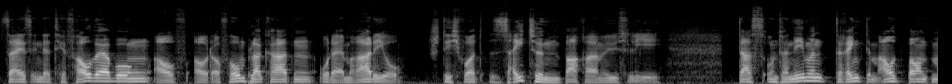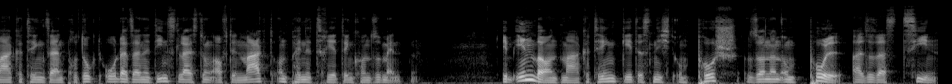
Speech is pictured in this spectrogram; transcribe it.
sei es in der TV-Werbung, auf Out-of-Home-Plakaten oder im Radio. Stichwort Seitenbacher Müsli. Das Unternehmen drängt im Outbound-Marketing sein Produkt oder seine Dienstleistung auf den Markt und penetriert den Konsumenten. Im Inbound-Marketing geht es nicht um Push, sondern um Pull, also das Ziehen.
